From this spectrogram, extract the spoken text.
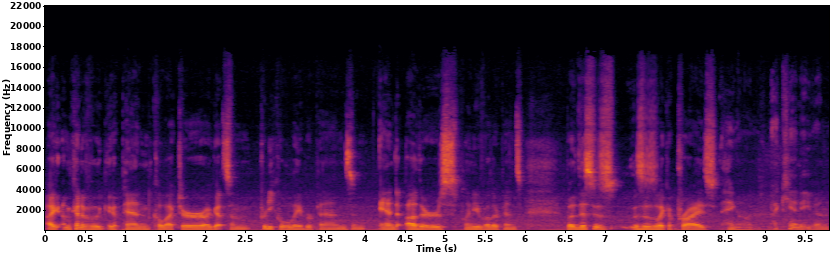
I, am kind of a, a, pen collector. I've got some pretty cool labor pens and and others, plenty of other pens. But this is this is like a prize. Hang on, I can't even.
